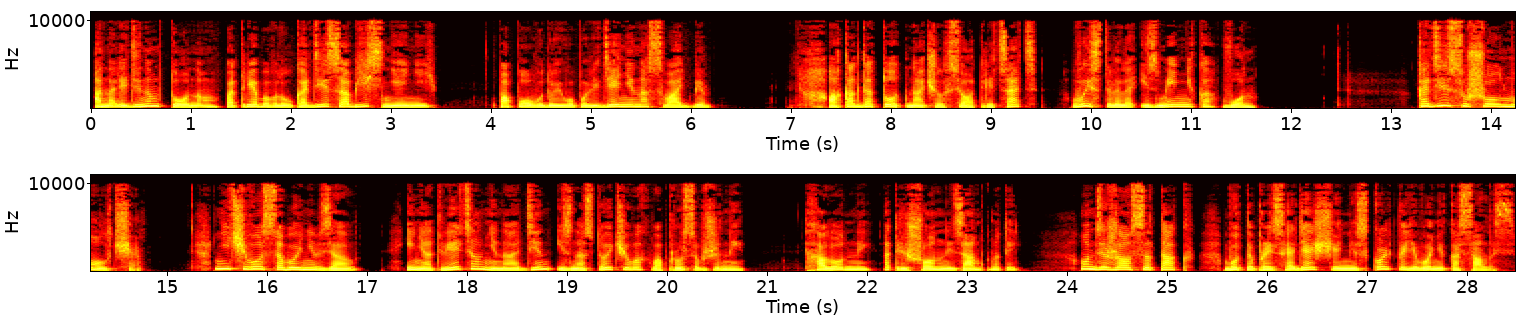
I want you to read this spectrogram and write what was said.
она ледяным тоном потребовала у Кадиса объяснений по поводу его поведения на свадьбе. А когда тот начал все отрицать, выставила изменника вон. Кадис ушел молча, ничего с собой не взял и не ответил ни на один из настойчивых вопросов жены. Холодный, отрешенный, замкнутый, он держался так, будто происходящее нисколько его не касалось.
